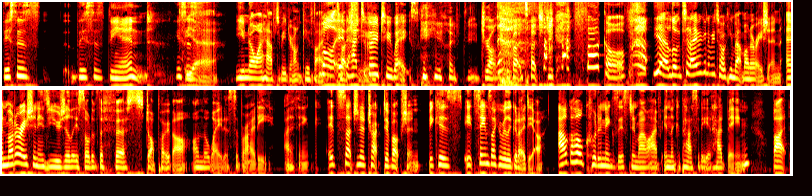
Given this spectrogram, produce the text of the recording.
"This is this is the end. This is Yeah. You know I have to be drunk if I Well, it had to go two ways. you have to be drunk if I touched you. Fuck off. Yeah, look, today we're going to be talking about moderation. And moderation is usually sort of the first stopover on the way to sobriety, I think. It's such an attractive option because it seems like a really good idea. Alcohol couldn't exist in my life in the capacity it had been, but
